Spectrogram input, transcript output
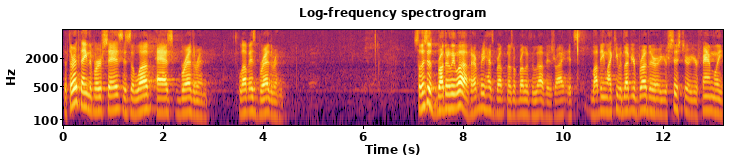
The third thing the verse says is the love as brethren. Love as brethren. So this is brotherly love. Everybody has knows what brotherly love is, right? It's loving like you would love your brother or your sister or your family,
